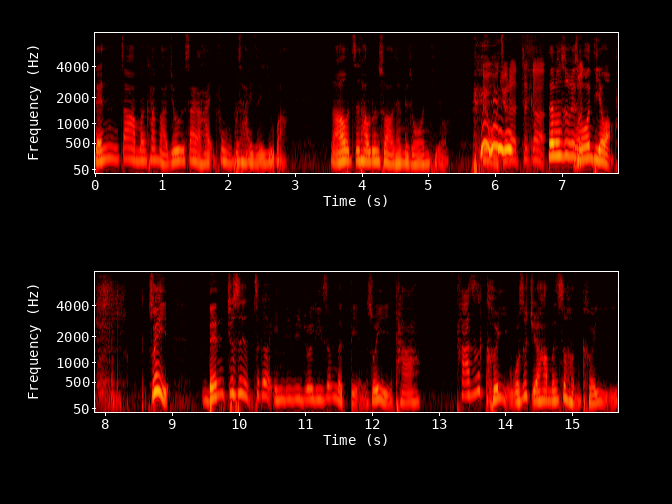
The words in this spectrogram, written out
人照他们看法，就赡养孩父母不是孩子的义务啊。然后这套论述好像没什么问题哦，因为我觉得这个 这论述没什么问题哦。所以人就是这个 individualism 的点，所以他他是可以，我是觉得他们是很可以，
